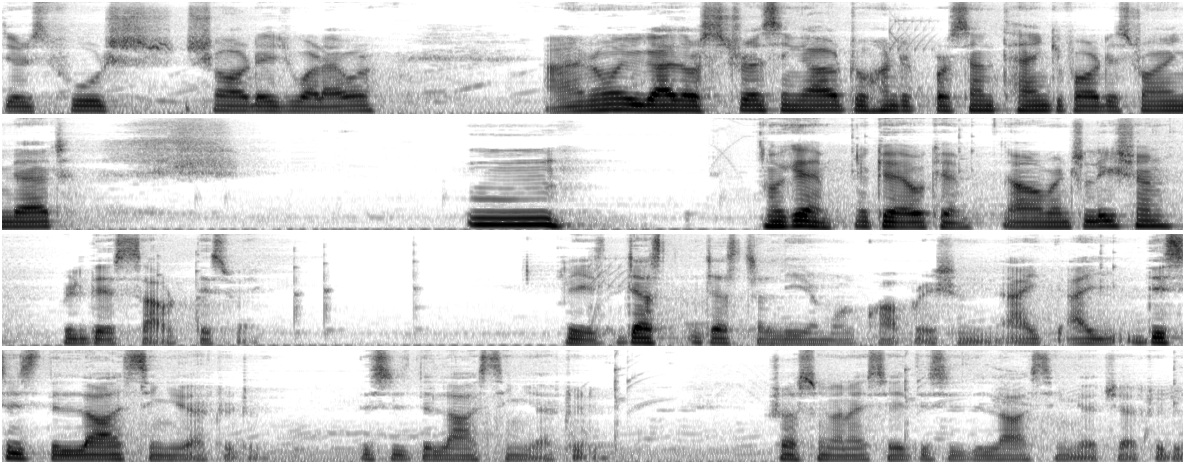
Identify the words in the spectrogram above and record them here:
There's food sh shortage whatever. I know you guys are stressing out to 100 percent. Thank you for destroying that mm. okay okay okay. Now ventilation. Build this out this way. Please just just a little more cooperation. I i this is the last thing you have to do. This is the last thing you have to do. Trust me when i say this is the last thing that you have to do.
